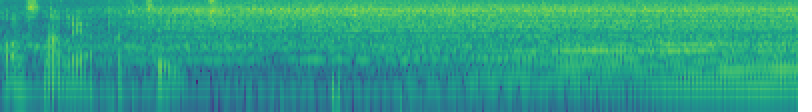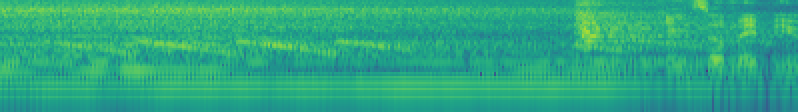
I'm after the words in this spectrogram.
konstnärliga praktik. Okay, so maybe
